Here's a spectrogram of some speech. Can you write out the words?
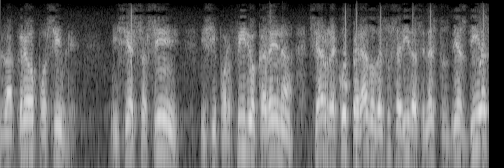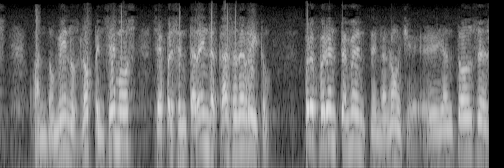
la creo posible. Y si es así, y si Porfirio Cadena se ha recuperado de sus heridas en estos diez días, cuando menos lo pensemos, se presentará en la casa de Rito, preferentemente en la noche, y entonces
